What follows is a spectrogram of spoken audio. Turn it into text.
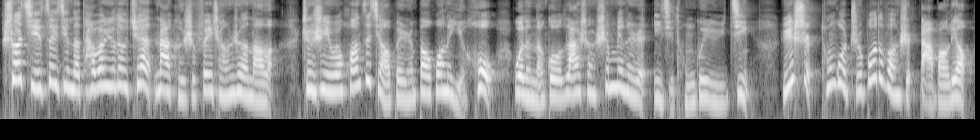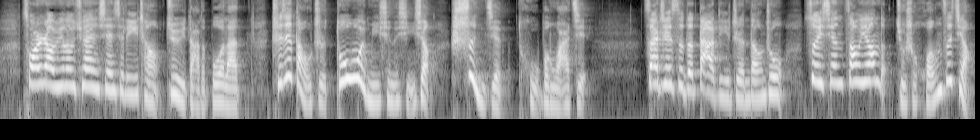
说起最近的台湾娱乐圈，那可是非常热闹了。正是因为黄子佼被人曝光了以后，为了能够拉上身边的人一起同归于尽，于是通过直播的方式大爆料，从而让娱乐圈掀起了一场巨大的波澜，直接导致多位明星的形象瞬间土崩瓦解。在这次的大地震当中，最先遭殃的就是黄子佼，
